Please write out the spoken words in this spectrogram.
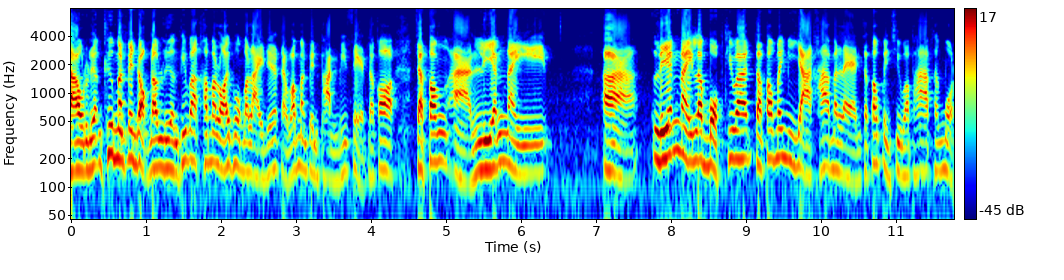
ดาวเรือง คือมันเป็นดอกดาวเรืองที่ว่าเขามาร้อยพวงมาลัยเนี่ยนะแต่ว่ามันเป็นพันธุ์พิเศษแล้วก็จะต้องอ่าเลี้ยงในอ่าเลี้ยงในระบบที่ว่าจะต้องไม่มียาฆ่าแมลง จะต้องเป็นชีวภาพทั้งหมด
